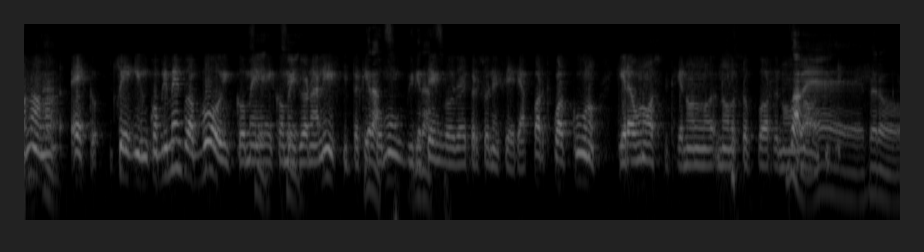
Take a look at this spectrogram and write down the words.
insomma. no, no, ecco, cioè, un complimento a voi come, Sì, come sì. giornalisti, perché Grazie, comunque vi ritengo delle persone serie, a parte qualcuno che era un ospite che non, lo- non lo sopporta, Eh, non lo vabbè, però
